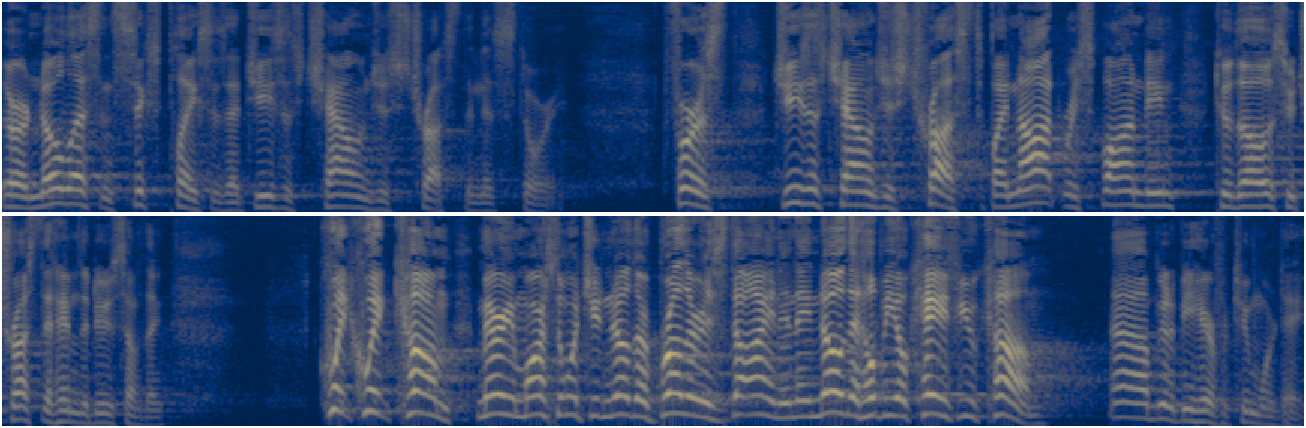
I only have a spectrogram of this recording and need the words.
There are no less than six places that Jesus challenges trust in this story. First, Jesus challenges trust by not responding to those who trusted him to do something. Quick, quick, come. Mary and Martha want you to know their brother is dying, and they know that he'll be okay if you come. Ah, I'm going to be here for two more days.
